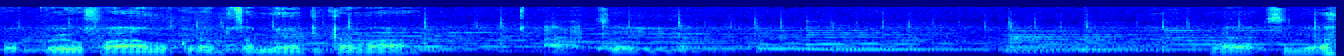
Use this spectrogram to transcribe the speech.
kwa- hiyo ufahamu kuna msamiati kama acha hiyo. Sindio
